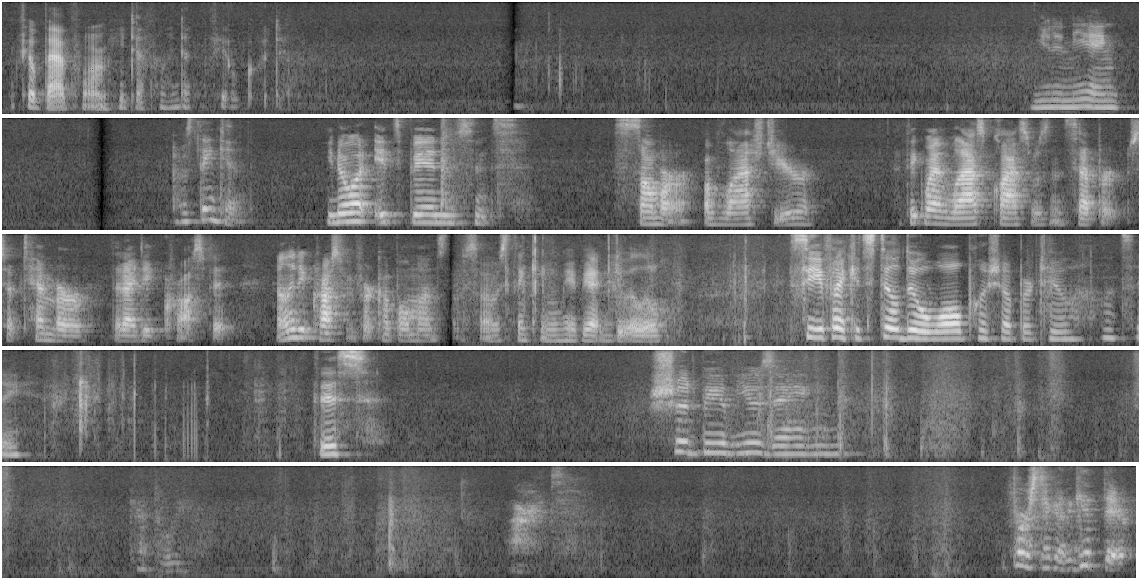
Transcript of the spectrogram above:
I feel bad for him. He definitely doesn't feel good. Yin and yang. I was thinking, you know what? It's been since summer of last year. I think my last class was in separate September that I did CrossFit. I only did CrossFit for a couple of months, so I was thinking maybe I'd do a little. See if I could still do a wall push up or two. Let's see. This should be amusing. Cat toy. Alright. First, I gotta get there.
